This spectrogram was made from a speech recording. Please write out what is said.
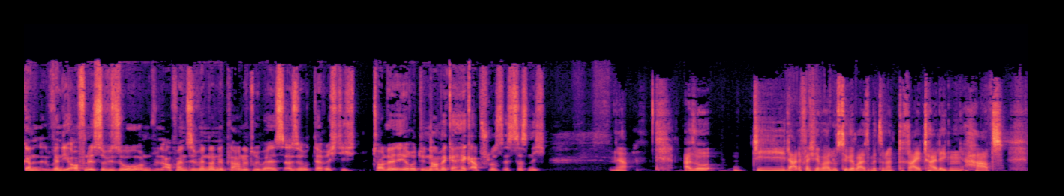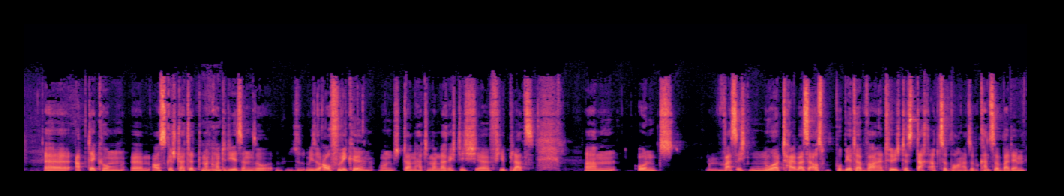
wenn die offen ist sowieso und auch wenn sie wenn da eine Plane drüber ist, also der richtig tolle Aerodynamiker Heckabschluss ist das nicht. Ja. Also die Ladefläche war lustigerweise mit so einer dreiteiligen Hart äh, Abdeckung ähm, ausgestattet. Man mhm. konnte die jetzt dann so, so wie so aufwickeln und dann hatte man da richtig äh, viel Platz. Ähm, und was ich nur teilweise ausprobiert habe, war natürlich das Dach abzubauen. Also kannst du bei dem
